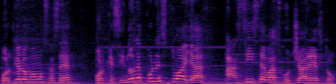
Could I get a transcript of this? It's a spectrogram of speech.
¿Por qué lo vamos a hacer? Porque si no le pones toalla, así se va a escuchar esto.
